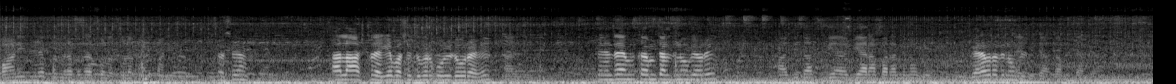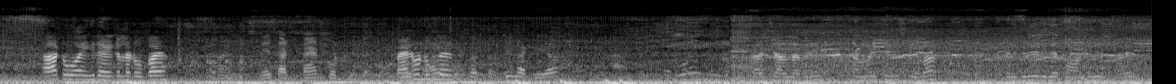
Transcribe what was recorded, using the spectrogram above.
ਪਾਣੀ ਜਿਹੜਾ 15 15 16 16 ਫੁੱਟ ਪਾਣੀ ਅੱਛਾ। ਆ ਲਾਸਟ ਰਹਿ ਗਿਆ ਬਸ ਇਧਰ ਕੋਰੀਡੋਰ ਹੈ ਇਹ। ਹਾਂਜੀ। ਕਿੰਨੇ ਟਾਈਮ ਕੰਮ ਚੱਲਦੇ ਹੋ ਗਿਆ ਉਰੇ? ਅੱਜ 10 11 12 ਦਿਨ ਹੋ ਗਏ। 11 ਵਜੇ ਦਿਨ ਹੋ ਗਏ? ਕੰਮ ਚੱਲ ਰਿਹਾ। ਆ ਟੋਆ ਇਹੀ ਰਹਿ ਗਿਆ ਟੋਬਾ ਆ। ਹਾਂਜੀ ਇਹ 60 65 ਫੁੱਟ ਦੇ ਗੱਲ ਪੈਣ ਨੂੰ ਡੁੱਬੇ ਧਰਤੀ ਲੱਗੇ ਆ। ਆ ਚੱਲਦਾ ਵੀਰੇ ਕੰਮ ਇੱਥੇ ਦੀ ਸੇਵਾ। ਕੰਗਰੀ ਦੇ ਪਹੁੰਚ ਗਏ ਸਾਰੇ।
